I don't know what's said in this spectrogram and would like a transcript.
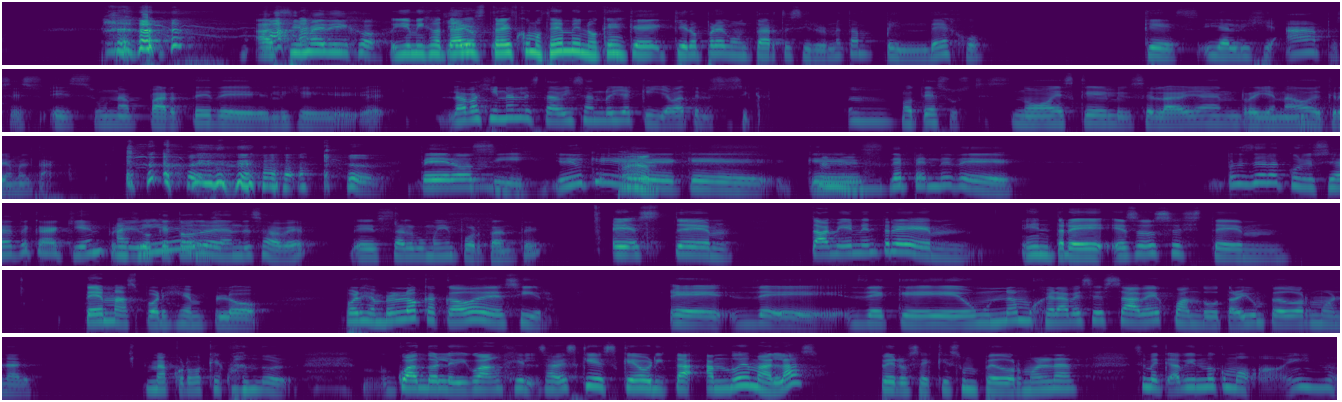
Así me dijo. Oye, Quiero- ¿traes, ¿traes como semen o qué? que quiero preguntarte si verme tan pendejo. ¿Qué es? Y ya le dije, ah, pues es, es una parte de. Le dije, la vagina le está avisando ella que ya va a tener su ciclo. Mm. No te asustes. No es que se la hayan rellenado de crema el taco. Pero sí, yo digo que, que, que es- depende de. Pues de la curiosidad de cada quien, pero yo digo que todos es. deberían de saber. Es algo muy importante. Este, también entre, entre esos, este, temas, por ejemplo, por ejemplo, lo que acabo de decir, eh, de, de que una mujer a veces sabe cuando trae un pedo hormonal. Me acuerdo que cuando, cuando le digo a Ángel, ¿sabes qué? Es que ahorita ando de malas, pero sé que es un pedo hormonal. Se me queda viendo como, ay, no,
